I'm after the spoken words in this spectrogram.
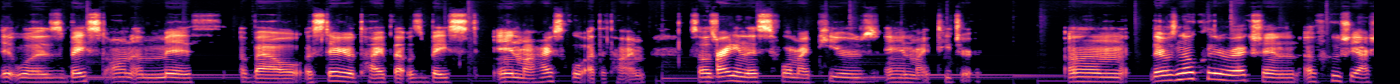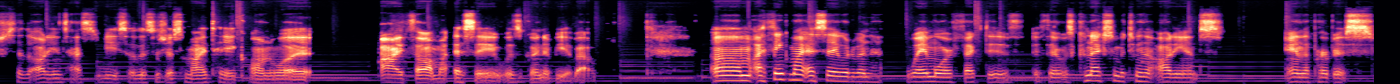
it was based on a myth about a stereotype that was based in my high school at the time. So I was writing this for my peers and my teacher. Um, there was no clear direction of who she actually said the audience has to be, so this is just my take on what I thought my essay was going to be about. Um, I think my essay would have been way more effective if there was connection between the audience and the purpose.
